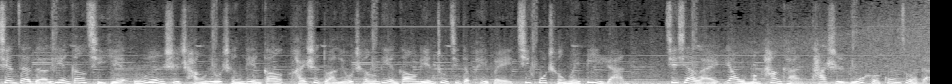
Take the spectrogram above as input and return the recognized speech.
现在的炼钢企业，无论是长流程炼钢还是短流程炼钢，连铸机的配备几乎成为必然。接下来，让我们看看它是如何工作的。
